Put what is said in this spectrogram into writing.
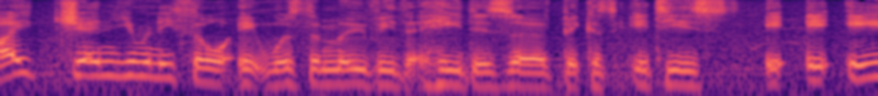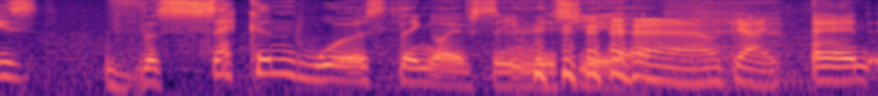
I genuinely thought it was the movie that he deserved because it is, it, it is the second worst thing I have seen this year. okay. And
